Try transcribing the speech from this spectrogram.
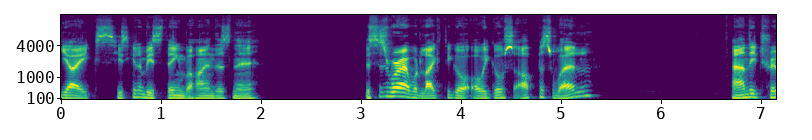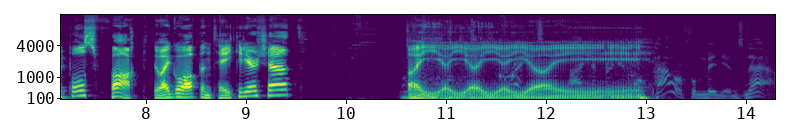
Yikes. He's gonna be staying behind, isn't he? This is where I would like to go. Oh, he goes up as well? And he triples? Fuck. Do I go up and take it here, chat? Ay, ay, ay, ay, ay. Powerful minions now.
